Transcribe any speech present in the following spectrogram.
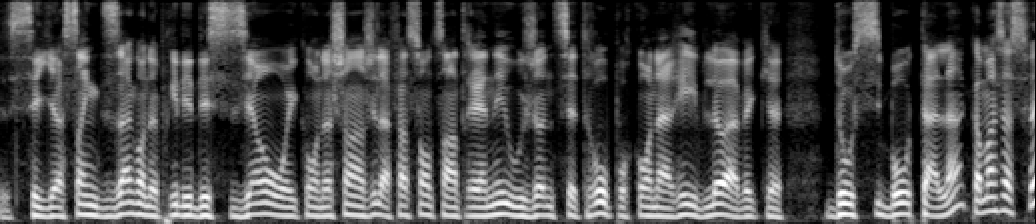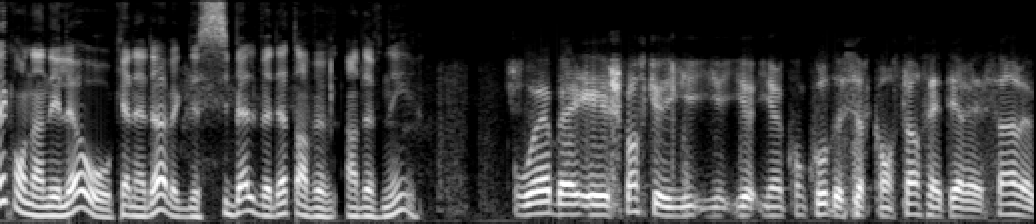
c'est il y a 5-10 ans qu'on a pris des décisions et qu'on a changé la façon de s'entraîner ou je ne sais trop pour qu'on arrive là avec euh, d'aussi beaux talents. Comment ça se fait qu'on en est là au Canada avec de si belles vedettes en, devenir? Oui, ben, je pense qu'il y, a un concours de circonstances intéressant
